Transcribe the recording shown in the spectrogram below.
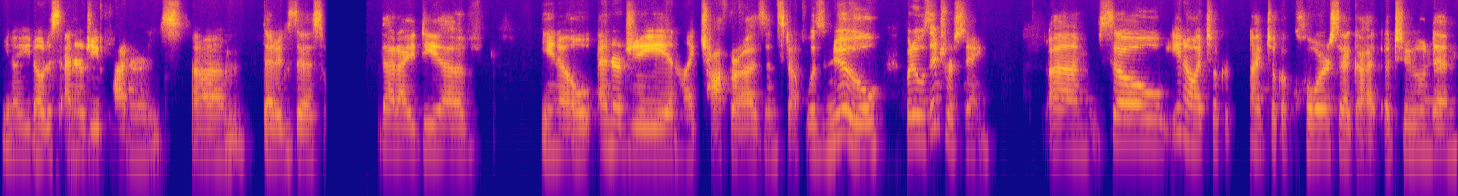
you know you notice energy patterns um, that exist. That idea of you know energy and like chakras and stuff was new but it was interesting. Um, so you know i took i took a course i got attuned and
